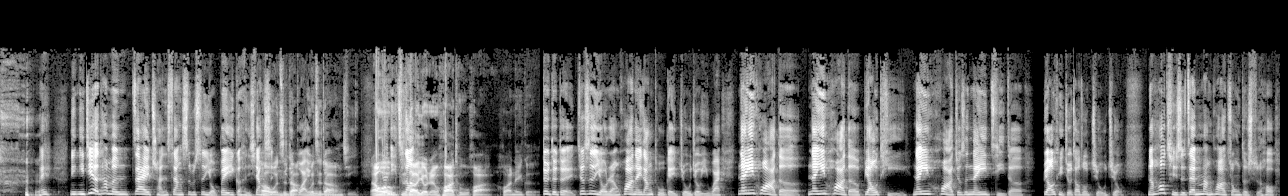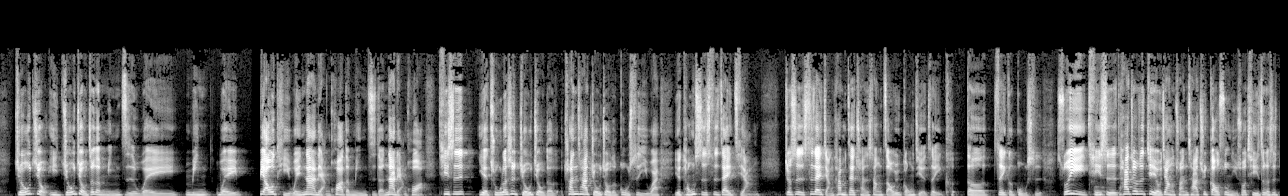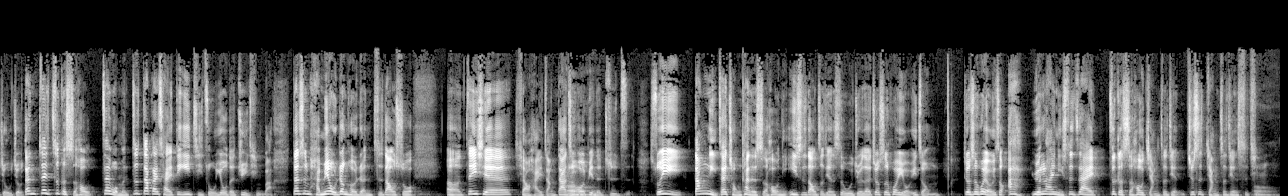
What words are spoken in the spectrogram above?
哎，你你记得他们在船上是不是有被一个很像是鱼的怪物攻击？然后我知道有人画图画画那个。对对对，就是有人画那张图给九九以外，那一画的那一画的标题，那一画就是那一集的标题就叫做九九。然后其实，在漫画中的时候。九九以九九这个名字为名为标题为那两画的名字的那两画，其实也除了是九九的穿插九九的故事以外，也同时是在讲，就是是在讲他们在船上遭遇攻击这一刻的这个故事。所以其实他就是借由这样的穿插去告诉你说，其实这个是九九。但在这个时候，在我们这大概才第一集左右的剧情吧，但是还没有任何人知道说，呃，这一些小孩长大之后会变得质子。所以，当你在重看的时候，你意识到这件事，我觉得就是会有一种，就是会有一种啊，原来你是在这个时候讲这件，就是讲这件事情。哦、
